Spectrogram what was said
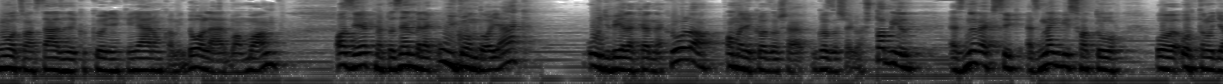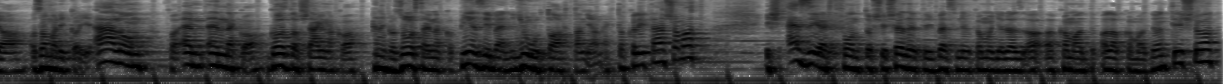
80%-a környékén járunk, ami dollárban van, azért, mert az emberek úgy gondolják, úgy vélekednek róla, Amerika gazdaság, gazdasága stabil, ez növekszik, ez megbízható, ottan ugye az amerikai szóval ennek a gazdaságnak, a, ennek az országnak a pénzében jó tartani a megtakarításomat, és ezért fontos, és ezért is beszélünk a magyar az, a, a kamat, alapkamat döntésről,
